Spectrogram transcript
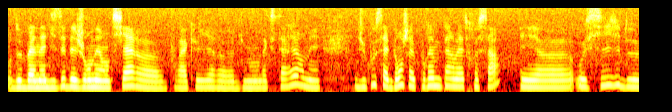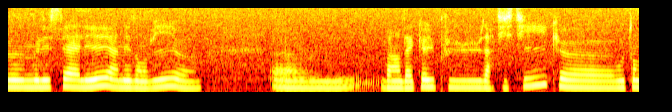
de banaliser des journées entières euh, pour accueillir euh, du monde extérieur. Mais du coup, cette grange, elle pourrait me permettre ça et euh, aussi de me laisser aller à mes envies. euh, euh, ben, d'accueil plus artistique, euh, autant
